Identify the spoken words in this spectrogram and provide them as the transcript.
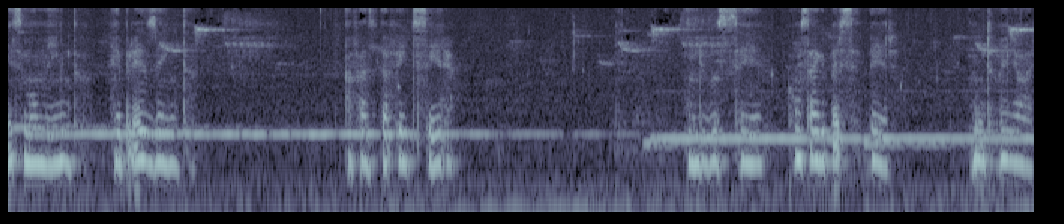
Esse momento representa a fase da feiticeira, onde você consegue perceber muito melhor.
